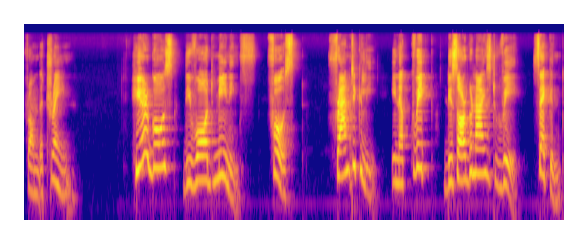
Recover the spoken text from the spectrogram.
from the train. Here goes the word meanings. First, frantically, in a quick, disorganized way. Second,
